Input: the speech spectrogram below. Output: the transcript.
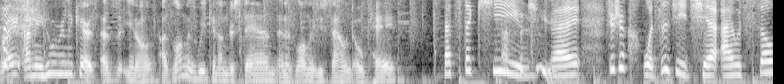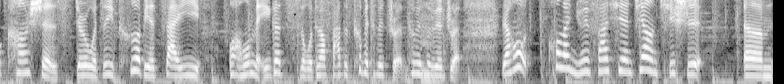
right? I mean, who really cares? As, you know, as long as we can understand and as long as you sound okay. That's the key, That's the key. right? 就是我自己以前 I was so conscious，就是我自己特别在意，哇，我每一个词我都要发的特别特别准，特别特别准。然后后来你会发现，这样其实，嗯、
